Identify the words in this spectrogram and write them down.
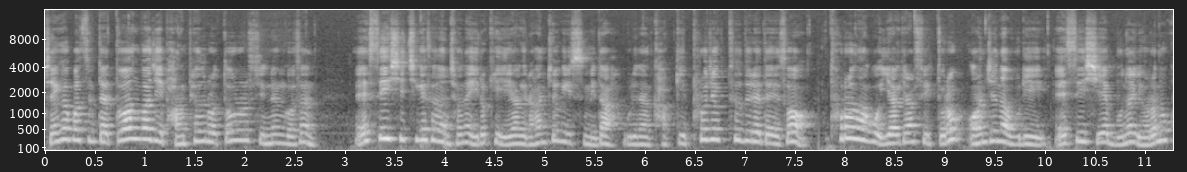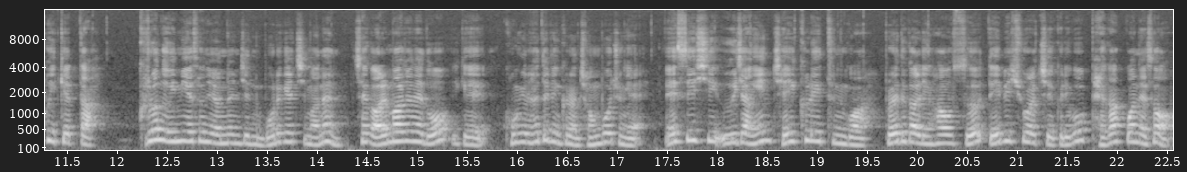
제가 봤을 때 또 한 가지 방편으로 떠오를 수 있는 것은 SEC 측에서는 전에 이렇게 이야기를 한 적이 있습니다. 우리는 각기 프로젝트들에 대해서 토론하고 이야기할 수 있도록 언제나 우리 SEC의 문을 열어놓고 있겠다. 그런 의미에서였는지는 모르겠지만은 제가 얼마 전에도 이게 공유를 해드린 그런 정보 중에 SEC 의장인 제이 클레이튼과 브래드 갈링 하우스, 데이비 슈월츠 그리고 백악관에서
